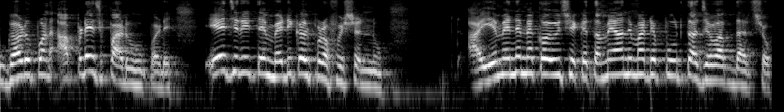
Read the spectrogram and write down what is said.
ઉઘાડું પણ આપણે જ પાડવું પડે. એ જ રીતે મેડિકલ પ્રોફેશનનું આઈએમએને મેં કહ્યું છે કે તમે આને માટે પૂરતા જવાબદાર છો.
